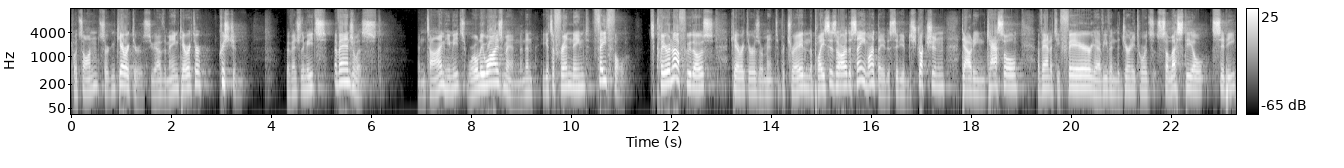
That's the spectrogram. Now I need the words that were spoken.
puts on certain characters. You have the main character, Christian, who eventually meets evangelist. In time, he meets Worldly Wiseman, and then he gets a friend named Faithful. It's clear enough who those characters are meant to portray. And the places are the same, aren't they? The city of destruction, Doubting Castle, a Vanity Fair, you have even the journey towards Celestial City.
